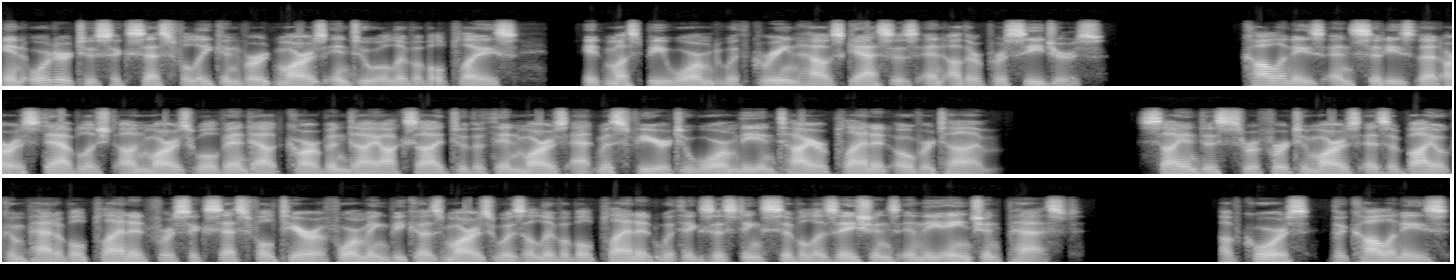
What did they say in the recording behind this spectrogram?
In order to successfully convert Mars into a livable place, it must be warmed with greenhouse gases and other procedures. Colonies and cities that are established on Mars will vent out carbon dioxide to the thin Mars atmosphere to warm the entire planet over time. Scientists refer to Mars as a biocompatible planet for successful terraforming because Mars was a livable planet with existing civilizations in the ancient past. Of course, the colonies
